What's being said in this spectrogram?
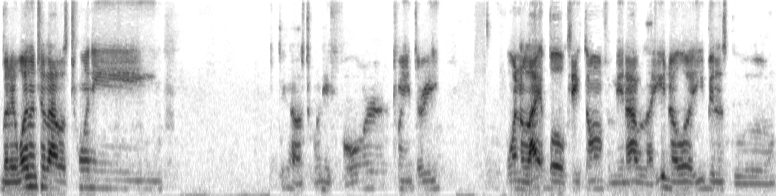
But it wasn't until I was 20, I think I was 24, 23, when the light bulb kicked on for me. And I was like, you know what, you've been in school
